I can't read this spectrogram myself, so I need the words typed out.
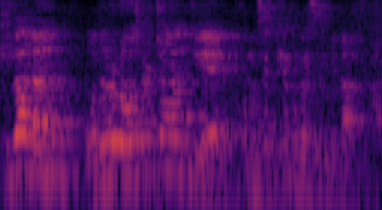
기간은 오늘로 설정한 뒤에 검색해 보겠습니다.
